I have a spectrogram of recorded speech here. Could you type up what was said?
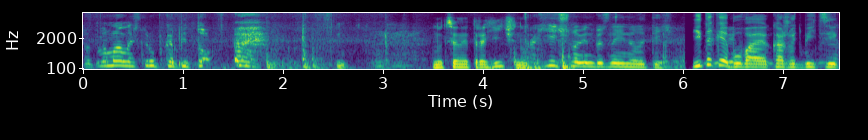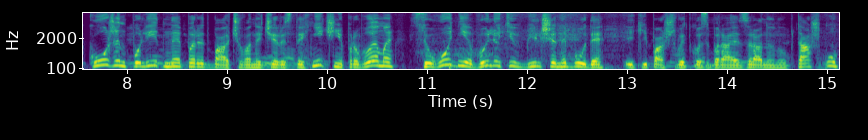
Отломалась трубка піто. Ну це не трагічно. Трагічно він без неї не летить. І таке буває, кажуть бійці. Кожен політ непередбачуваний через технічні проблеми. Сьогодні вильотів більше не буде. Екіпаж швидко збирає зранену пташку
